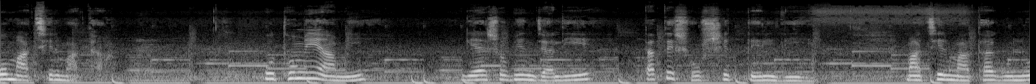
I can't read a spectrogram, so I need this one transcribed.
ও মাছের মাথা। প্রথমে আমি গ্যাস ওভেন জ্বালিয়ে, তাতে সর্ষের তেল দিয়ে মাছের মাথাগুলো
